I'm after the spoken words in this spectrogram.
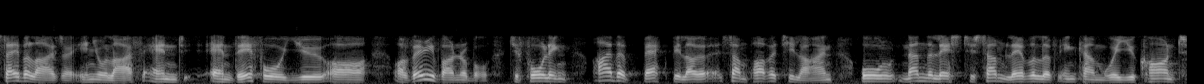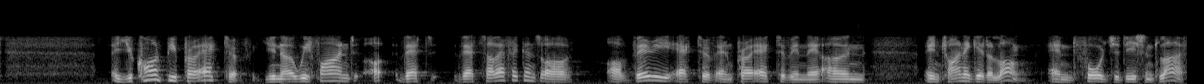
stabilizer in your life and and therefore you are are very vulnerable to falling either back below some poverty line or nonetheless to some level of income where you can't you can't be proactive. You know, we find uh, that that South Africans are are very active and proactive in their own in trying to get along and forge a decent life,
